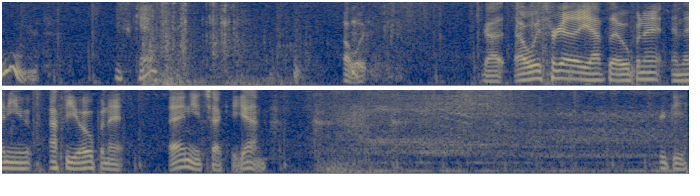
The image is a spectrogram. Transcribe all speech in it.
Ooh. He's camping. Oh wait. Forgot. I always forget that you have to open it, and then you, after you open it, then you check again. Creepy.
